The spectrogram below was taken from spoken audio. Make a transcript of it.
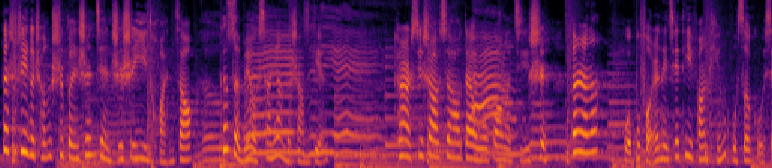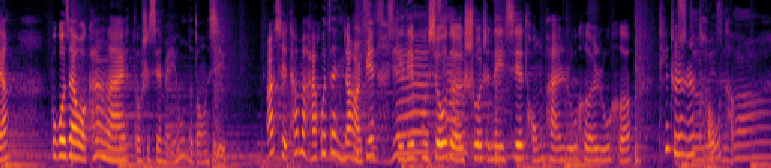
但是这个城市本身简直是一团糟，根本没有像样的商店。卡尔西少校带我逛了集市，当然了，我不否认那些地方挺古色古香，不过在我看来都是些没用的东西。而且他们还会在你的耳边喋喋不休地说着那些铜盘如何如何，听着让人头疼。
